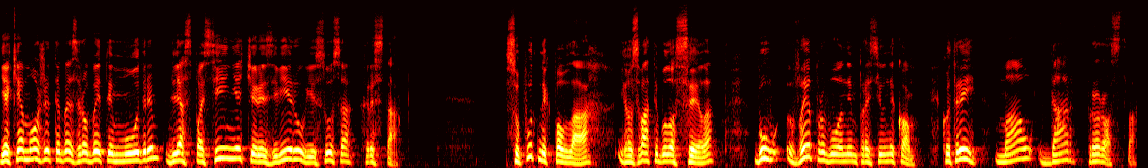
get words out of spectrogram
яке може тебе зробити мудрим для спасіння через віру в Ісуса Христа. Супутник Павла, його звати було Сила, був випробуваним працівником, котрий мав дар пророцтва.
